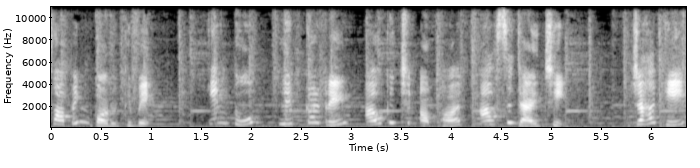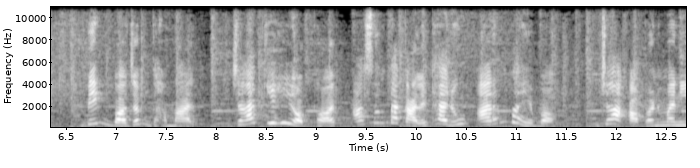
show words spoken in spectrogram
सपिंग करुवे किंतु फ्लिपकार्टे आउ आसी जाकि बिग बजट धमाल ଯାହାକି ଏହି ଅଫର ଆସନ୍ତାକାଲିଠାରୁ ଆରମ୍ଭ ହେବ ଯାହା ଆପଣମାନେ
